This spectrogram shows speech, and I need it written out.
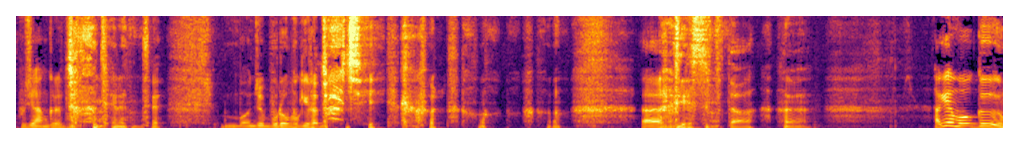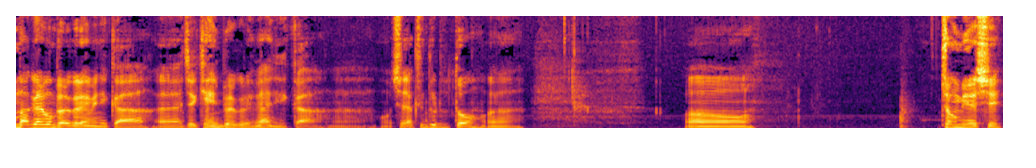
굳이 안 그래도 되는데. 먼저 물어보기라도 하지. 그걸. 알겠습니다. 하긴 뭐 그 음악 앨범 별그램이니까 에, 제 개인 별그램이 아니니까 에, 뭐 제작진들도 또 에, 어, 정미애 씨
